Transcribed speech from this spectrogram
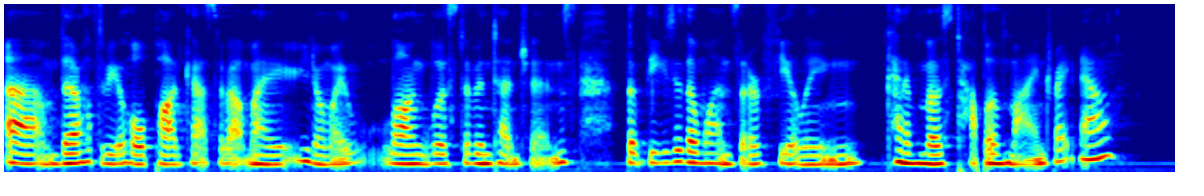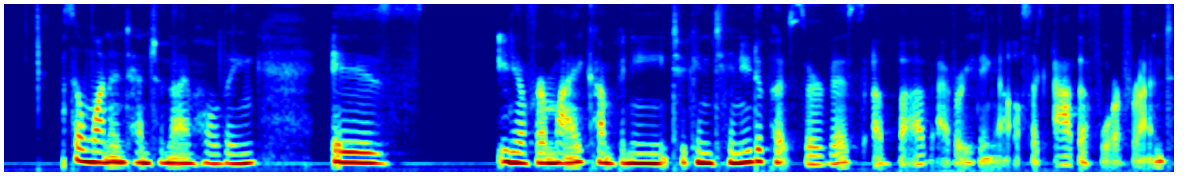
Um, there'll have to be a whole podcast about my, you know, my long list of intentions, but these are the ones that are feeling kind of most top of mind right now. So one intention that I'm holding is, you know, for my company to continue to put service above everything else, like at the forefront.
